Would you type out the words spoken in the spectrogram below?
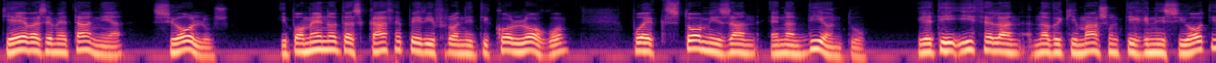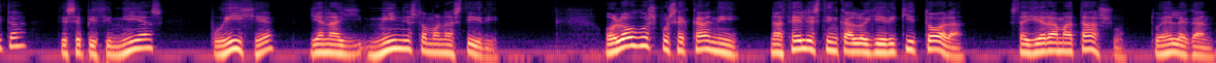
και έβαζε μετάνοια σε όλους υπομένοντας κάθε περιφρονητικό λόγο που εξτόμιζαν εναντίον του, γιατί ήθελαν να δοκιμάσουν τη γνησιότητα της επιθυμίας που είχε για να μείνει στο μοναστήρι. Ο λόγος που σε κάνει να θέλεις την καλογερική τώρα στα γεράματά σου, του έλεγαν,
